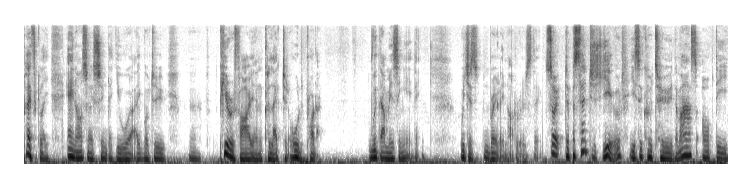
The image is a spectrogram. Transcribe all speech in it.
perfectly and also assume that you were able to uh, purify and collect all the product without missing anything which is really not realistic. So the percentage yield is equal to the mass of the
